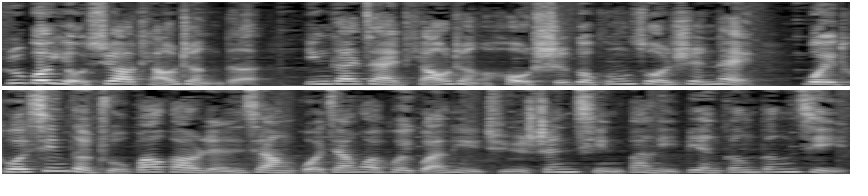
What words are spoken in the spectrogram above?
如果有需要调整的，应该在调整后十个工作日内委托新的主报告人向国家外汇管理局申请办理变更登记。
